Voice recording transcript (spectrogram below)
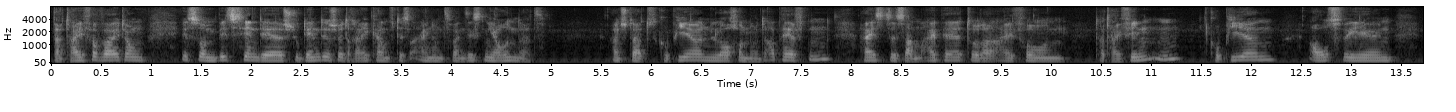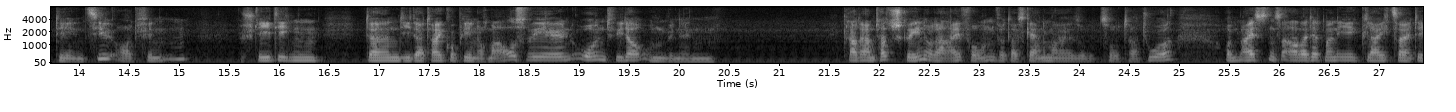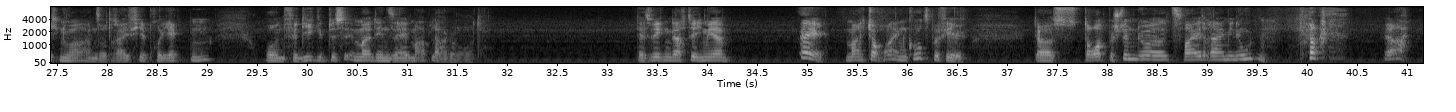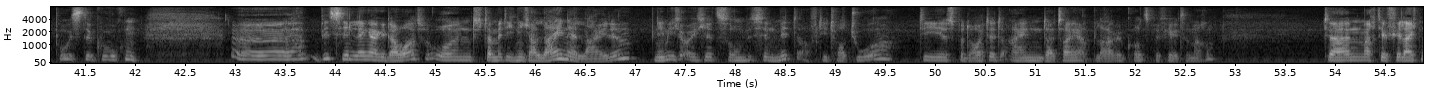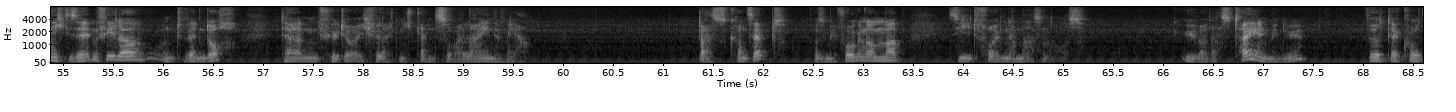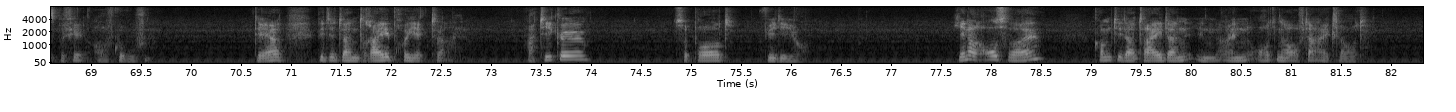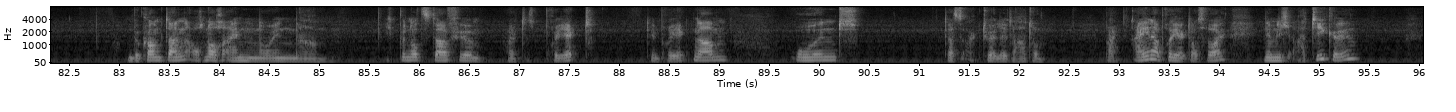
Dateiverwaltung ist so ein bisschen der studentische Dreikampf des 21. Jahrhunderts. Anstatt kopieren, lochen und abheften, heißt es am iPad oder iPhone Datei finden, kopieren, auswählen, den Zielort finden, bestätigen, dann die Dateikopie nochmal auswählen und wieder umbenennen. Gerade am Touchscreen oder iPhone wird das gerne mal so zur Tatur und meistens arbeitet man eh gleichzeitig nur an so drei, vier Projekten und für die gibt es immer denselben Ablageort. Deswegen dachte ich mir, hey, mache ich doch einen Kurzbefehl. Das dauert bestimmt nur zwei, drei Minuten. ja, Pustekuchen äh, ein bisschen länger gedauert und damit ich nicht alleine leide, nehme ich euch jetzt so ein bisschen mit auf die Tortur, die es bedeutet, einen Dateiablage-Kurzbefehl zu machen. Dann macht ihr vielleicht nicht dieselben Fehler und wenn doch, dann fühlt ihr euch vielleicht nicht ganz so alleine mehr. Das Konzept, was ich mir vorgenommen habe, sieht folgendermaßen aus. Über das Teilen-Menü wird der Kurzbefehl aufgerufen. Der bietet dann drei Projekte an. Artikel, Support, Video. Je nach Auswahl kommt die Datei dann in einen Ordner auf der iCloud und bekommt dann auch noch einen neuen Namen. Ich benutze dafür halt das Projekt, den Projektnamen und das aktuelle Datum. Bei einer Projektauswahl, nämlich Artikel,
